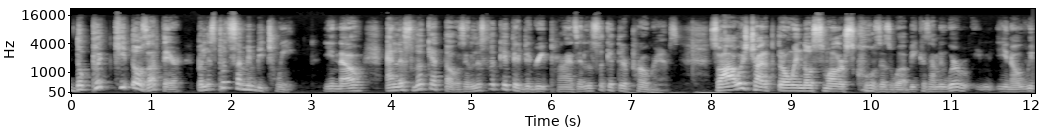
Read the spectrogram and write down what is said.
they'll put keep those up there, but let's put some in between. you know and let's look at those and let's look at their degree plans and let's look at their programs so i always try to throw in those smaller schools as well because i mean we're you know we,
